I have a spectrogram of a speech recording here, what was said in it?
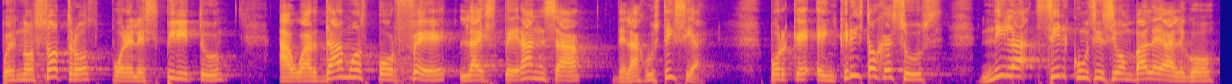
Pues nosotros, por el Espíritu, aguardamos por fe la esperanza de la justicia. Porque en Cristo Jesús ni la circuncisión vale algo,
